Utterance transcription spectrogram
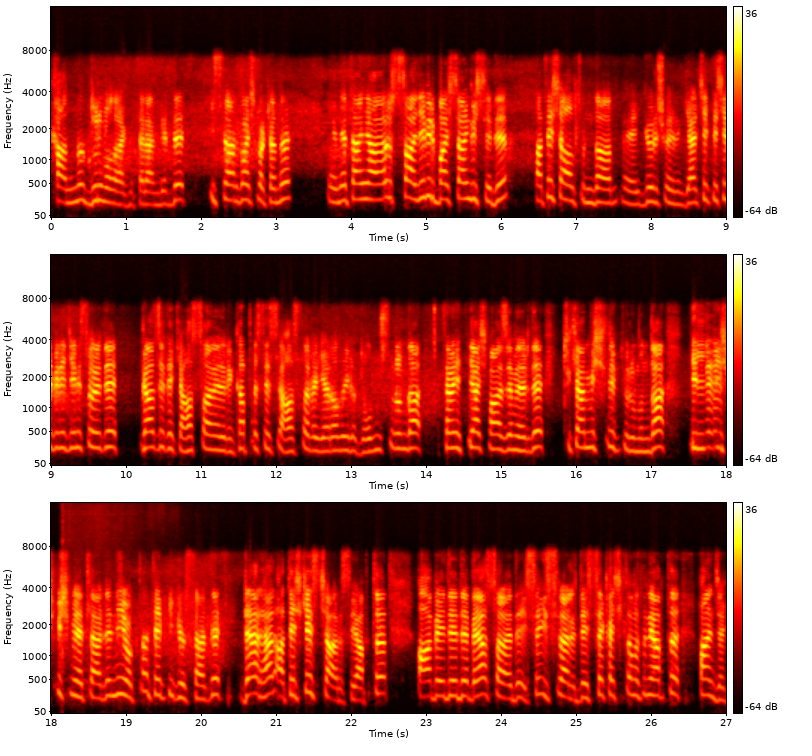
kanlı durum olarak nitelendirdi. İsrail Başbakanı e, Netanyahu sadece bir başlangıç dedi. Ateş altında e, görüşmelerin gerçekleşebileceğini söyledi. Gazze'deki hastanelerin kapasitesi hasta ve yaralıyla dolmuş durumda. Temel ihtiyaç malzemeleri de tükenmişlik durumunda. Birleşmiş Milletler'de New York'tan tepki gösterdi. Derhal ateşkes çağrısı yaptı. ABD'de Beyaz Saray'da ise İsrail'e destek açıklamasını yaptı. Ancak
